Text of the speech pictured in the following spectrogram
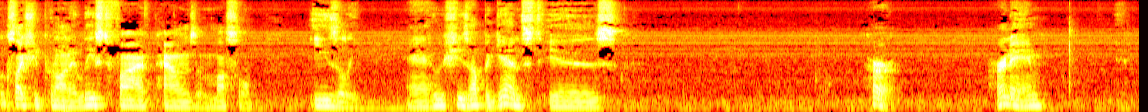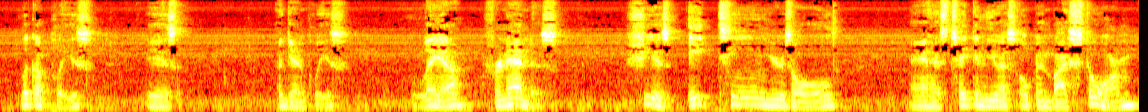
looks like she put on at least five pounds of muscle easily. And who she's up against is her. Her name, look up please, is, again please, Leylah Fernandez. She is 18 years old and has taken the U.S. Open by storm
